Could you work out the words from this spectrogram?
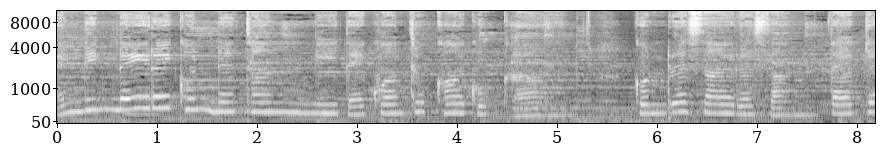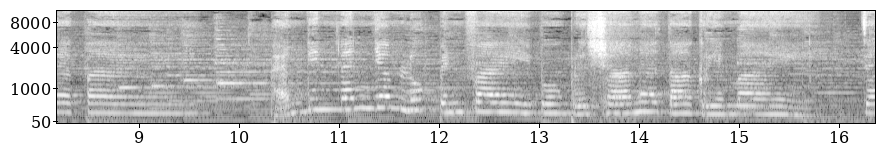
ผ่นดินในไร้คุณธรรมมีแต่ความทุกข์คอยคุกคามคนระสายระสังแตกแยกไป แผ่นดินนั้นย่ำลุกเป็นไฟปวงประชาหน้าตาเกรียมไหมจะ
